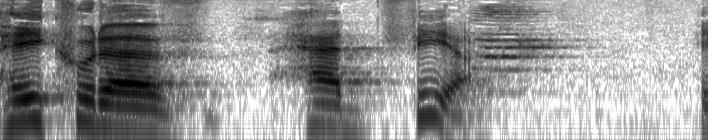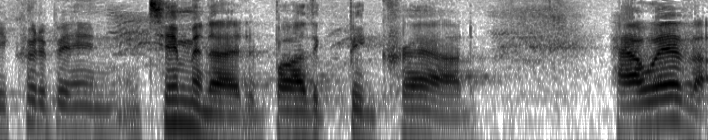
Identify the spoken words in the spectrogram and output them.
He could have had fear. He could have been intimidated by the big crowd. However,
